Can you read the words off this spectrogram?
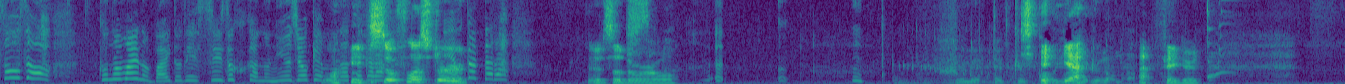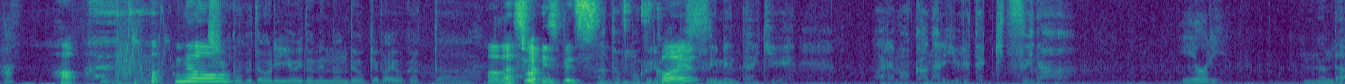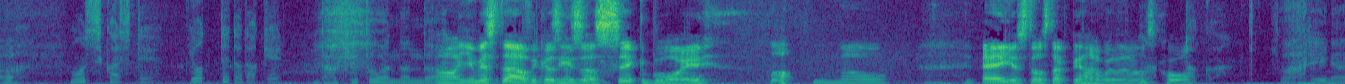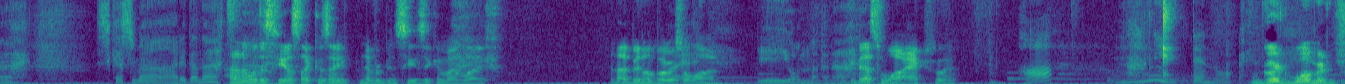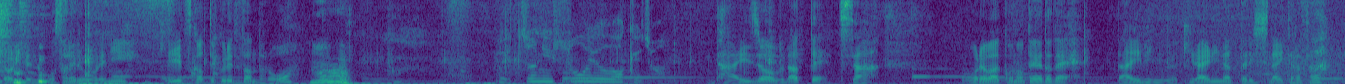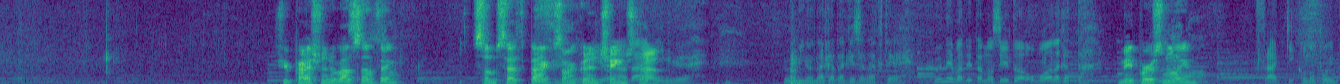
そうこの前のバイトで水族館の入場券も Oh, らったから he's so よ flustered. かったら It's adorable. 船って結構揺れるのな I figured. Huh? Huh? 忠 no. 告通り酔い止め飲んでおけばよかった Oh, that's why he's been s- あと潜る前の quiet. 水面待機あれもかなり揺れてきついないおりなんだもしかして酔ってただけだけとはなんだ Oh, you missed out because he's a sick boy. Oh no. Hey, you're still stuck behind with him. That's cool. 悪いなしかしまああれだな I don't know what this feels like because I've never been seasick in my life. And I've been on boats a lot. いい女だな Maybe that's why, actually. は何言ってんの Good woman. 一人で残される俺に気使ってくれてたんだろ Mm. 別にそういうわけじゃ大丈夫だってちさ俺はこの程度でダイビングが嫌いになったりしないからさ If you're passionate about something, some setbacks aren't going to change that. Me personally,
